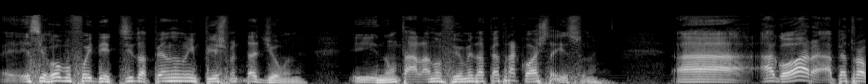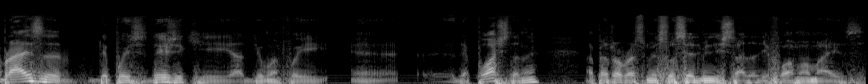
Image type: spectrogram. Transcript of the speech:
É, esse roubo foi detido apenas no impeachment da Dilma, né? E não está lá no filme da Petra Costa isso, né? Ah, agora, a Petrobras, depois, desde que a Dilma foi é, deposta, né? A Petrobras começou a ser administrada de forma mais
